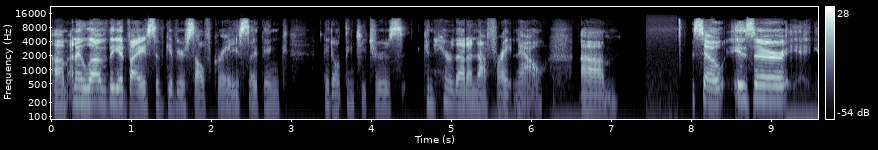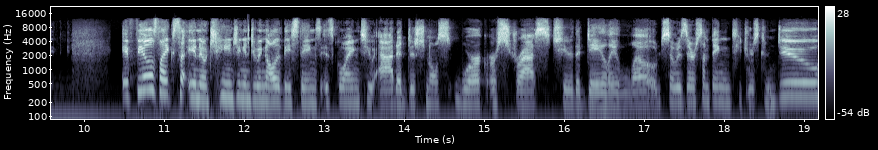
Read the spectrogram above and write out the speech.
Um, and i love the advice of give yourself grace. I think i don't think teachers can hear that enough right now. Um, so is there it feels like you know changing and doing all of these things is going to add additional work or stress to the daily load so is there something teachers can do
